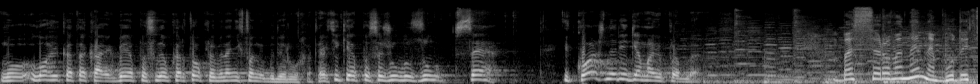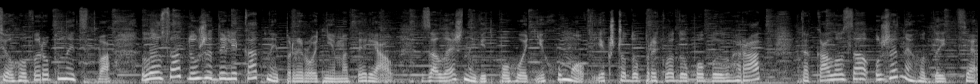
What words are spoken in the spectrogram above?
Ну, логіка така, якби я посадив картоплю, мене ніхто не буде рухати. Як тільки я посаджу лозу, все. І кожен рік я маю проблеми. Без сировини не буде цього виробництва. Лоза дуже делікатний природній матеріал, залежний від погодних умов. Якщо, до прикладу, побив град, така лоза уже не годиться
